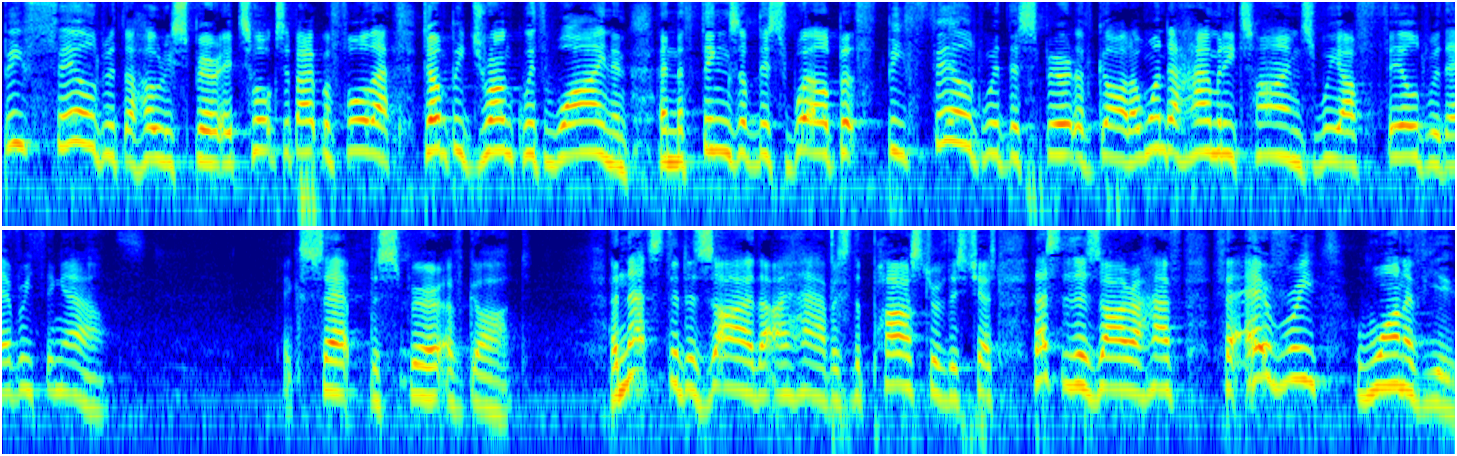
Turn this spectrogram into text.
Be filled with the Holy Spirit. It talks about before that, don't be drunk with wine and, and the things of this world, but be filled with the Spirit of God. I wonder how many times we are filled with everything else except the Spirit of God. And that's the desire that I have as the pastor of this church. That's the desire I have for every one of you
